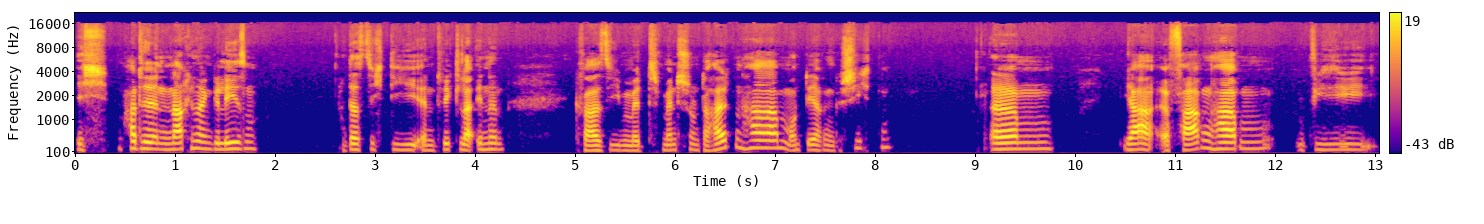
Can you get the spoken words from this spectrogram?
ich hatte im Nachhinein gelesen, dass sich die EntwicklerInnen quasi mit Menschen unterhalten haben und deren Geschichten ähm, ja erfahren haben, wie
